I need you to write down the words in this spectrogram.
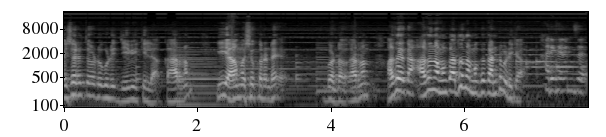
ഐശ്വര്യത്തോടു കൂടി ജീവിക്കില്ല. കാരണം ഈ യാമശുക്രന്റെ കൊണ്ടോ കാരണം അത് അത് നമുക്ക് അത് നമുക്ക് കണ്ടുപിടിക്കാം. Hariharan sir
